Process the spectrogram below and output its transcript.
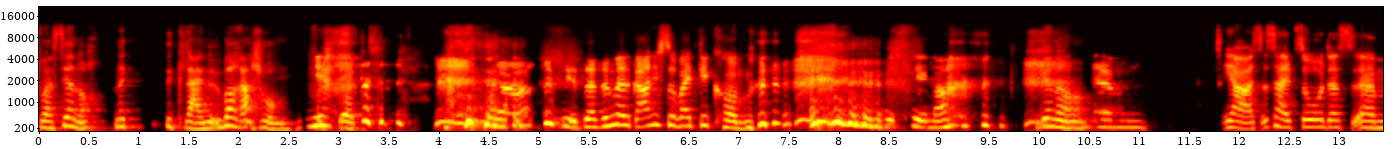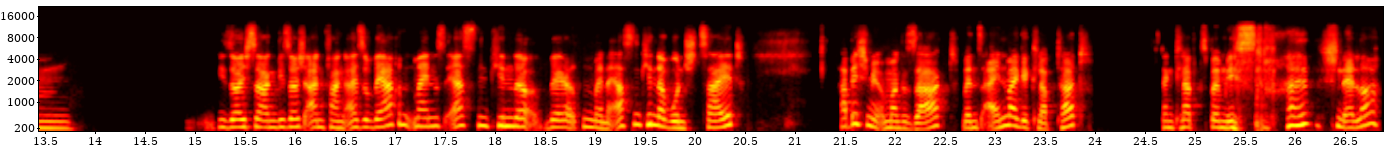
du hast ja noch eine, eine kleine Überraschung versteckt. Ja. ja, da sind wir gar nicht so weit gekommen. das Thema. Genau. Ähm, ja, es ist halt so, dass, ähm, wie soll ich sagen, wie soll ich anfangen? Also während meines ersten Kinder, während meiner ersten Kinderwunschzeit habe ich mir immer gesagt, wenn es einmal geklappt hat, dann klappt es beim nächsten Mal schneller,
